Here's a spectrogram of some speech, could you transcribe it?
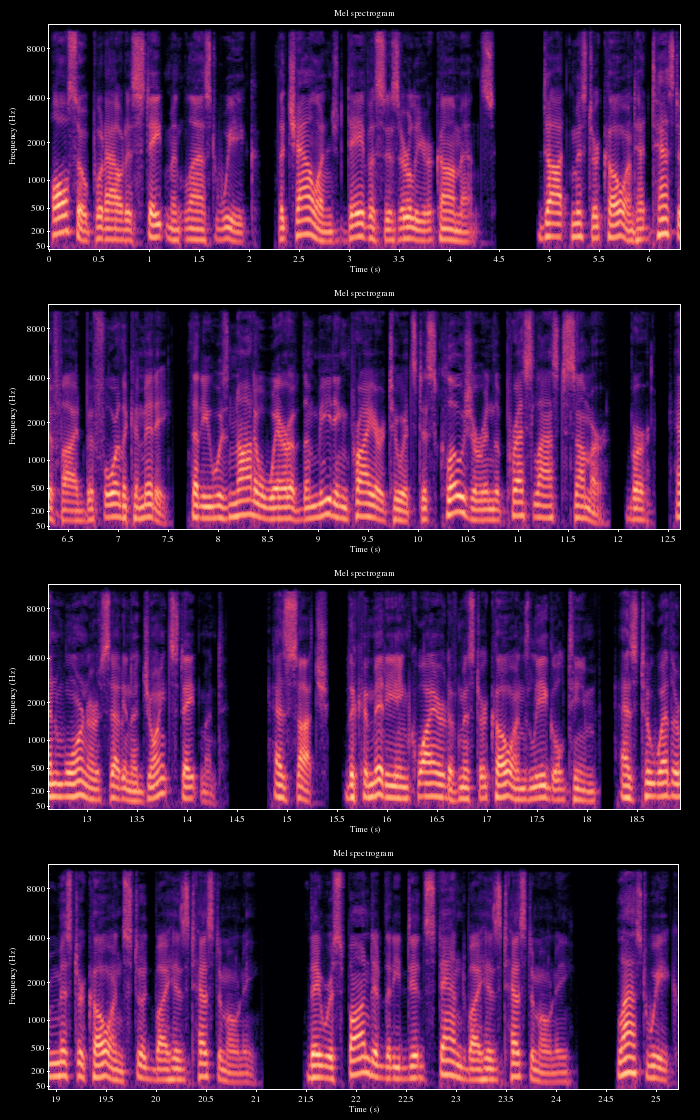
also put out a statement last week that challenged Davis's earlier comments Mr. Cohen had testified before the committee that he was not aware of the meeting prior to its disclosure in the press last summer, Burr and Warner said in a joint statement. As such, the committee inquired of Mr. Cohen's legal team as to whether Mr. Cohen stood by his testimony. They responded that he did stand by his testimony Last week,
